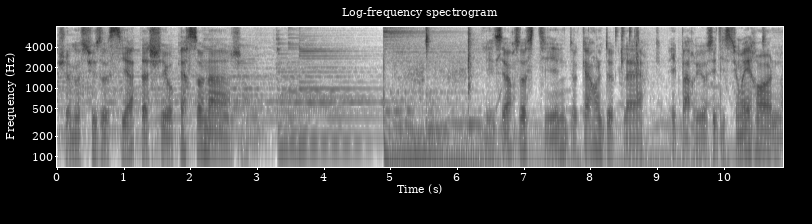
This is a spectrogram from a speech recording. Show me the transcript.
Je me suis aussi attaché au personnage. Les Heures hostiles de Carole de Clercq est paru aux éditions Erol.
